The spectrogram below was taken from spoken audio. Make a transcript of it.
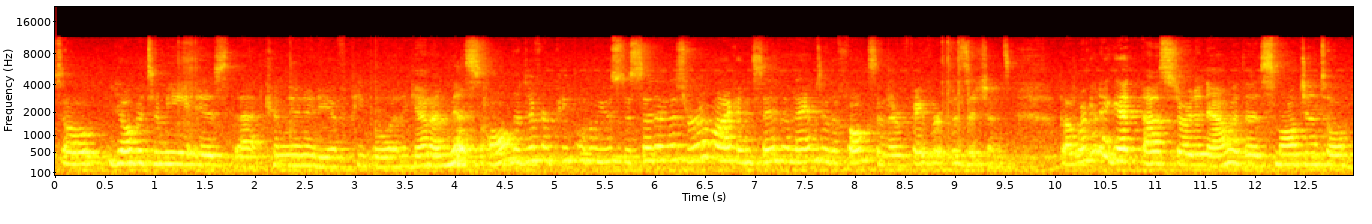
So yoga to me is that community of people. And again, I miss all the different people who used to sit in this room. I can say the names of the folks and their favorite positions. But we're going to get uh, started now with a small, gentle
